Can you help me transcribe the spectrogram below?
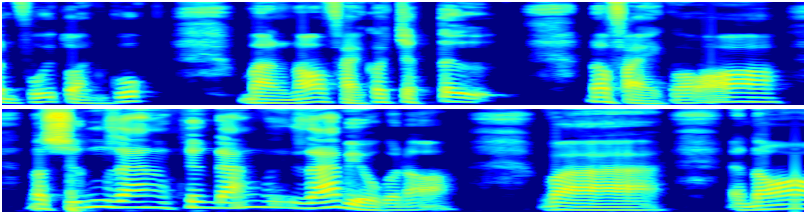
phân phối toàn quốc mà nó phải có trật tự nó phải có nó xứng đáng xứng đáng với giá biểu của nó. Và nó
